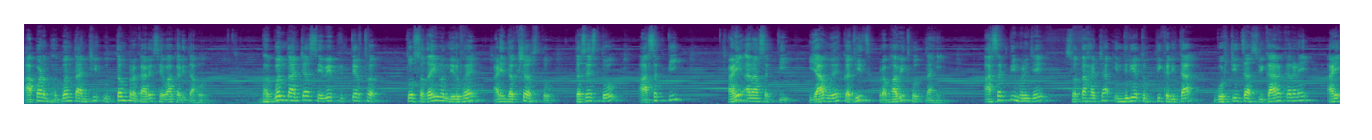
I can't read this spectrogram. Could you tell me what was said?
आपण भगवंतांची उत्तम प्रकारे सेवा करीत आहोत. भगवंतांच्या सेवेप्रित्यर्थ तो सदैव निर्भय आणि दक्ष असतो. तसेच तो आसक्ती आणि अनासक्ती यामुळे कधीच प्रभावित होत नाही. आसक्ती म्हणजे स्वतःच्या इंद्रिय तृप्तीकरिता गोष्टींचा स्वीकार करणे आणि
